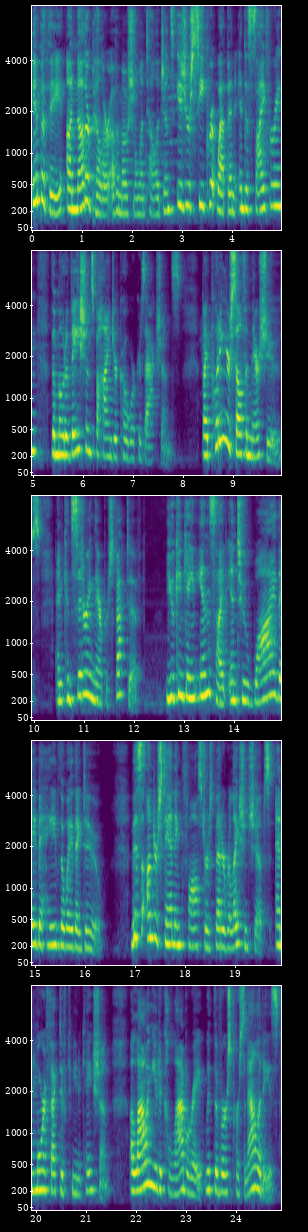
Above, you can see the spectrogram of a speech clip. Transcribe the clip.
Empathy, another pillar of emotional intelligence, is your secret weapon in deciphering the motivations behind your coworkers' actions. By putting yourself in their shoes and considering their perspective, you can gain insight into why they behave the way they do. This understanding fosters better relationships and more effective communication, allowing you to collaborate with diverse personalities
